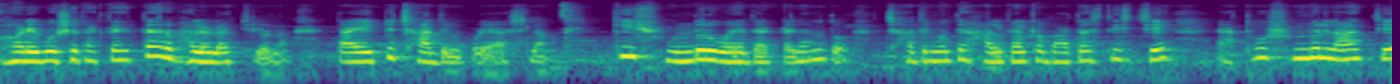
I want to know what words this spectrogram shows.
ঘরে বসে থাকতে থাকতে আর ভালো লাগছিল না। তাই একটু ছাদের উপরে আসলাম। কি সুন্দর ওয়েদারটা জানো তো? ছাদের মধ্যে হালকা হালকা বাতাস দিচ্ছে। এত সুন্দর লাগছে।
